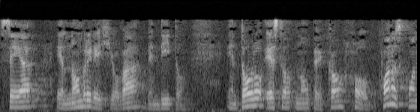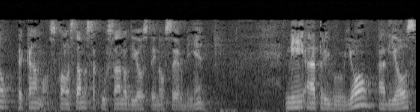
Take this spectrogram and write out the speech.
sea el nombre de Jehová bendito. En todo esto no pecó Job. ¿Cuándo es cuando pecamos? Cuando estamos acusando a Dios de no ser bien. Ni atribuyó a Dios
